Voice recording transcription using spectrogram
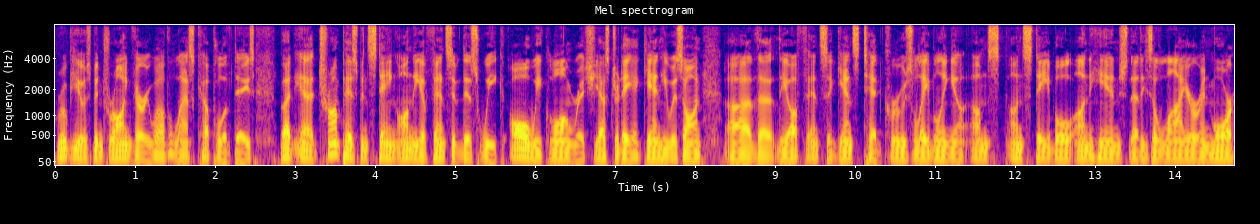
Rubio has been drawing very well the last couple of days. But uh, Trump has been staying on the offensive this week, all week long. Rich, yesterday again he was on uh, the the offense against Ted Cruz, labeling uh, um, unstable, unhinged, that he's a liar, and more.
